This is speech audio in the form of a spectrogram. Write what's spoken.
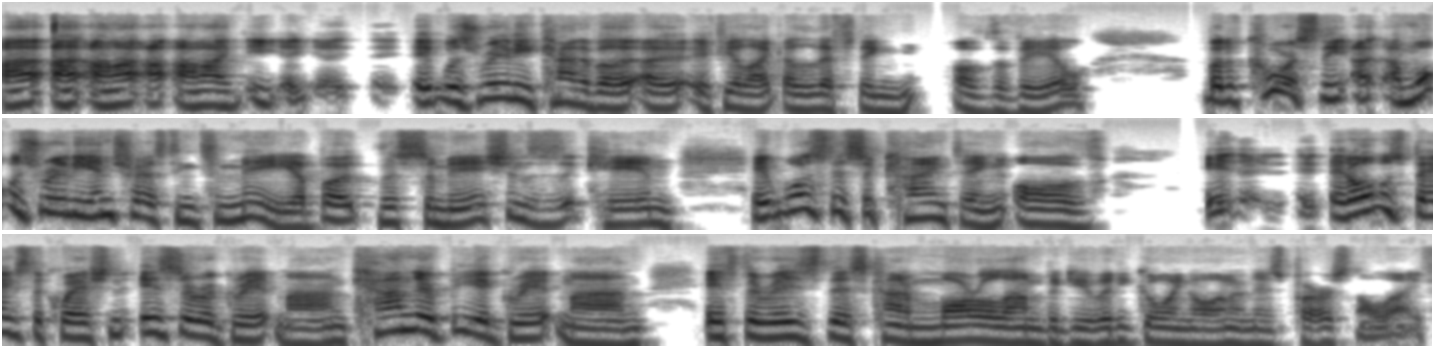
and I, and I, it was really kind of a, a, if you like, a lifting of the veil. But of course, the uh, and what was really interesting to me about the summations as it came, it was this accounting of it. It almost begs the question: Is there a great man? Can there be a great man if there is this kind of moral ambiguity going on in his personal life?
